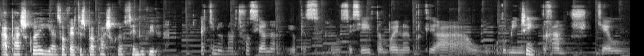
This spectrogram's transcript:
à Páscoa e às ofertas para a Páscoa, sem dúvida. Aqui no Norte funciona, eu penso que não sei se é aí também, não é? Porque há o domingo Sim. de Ramos, que é o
